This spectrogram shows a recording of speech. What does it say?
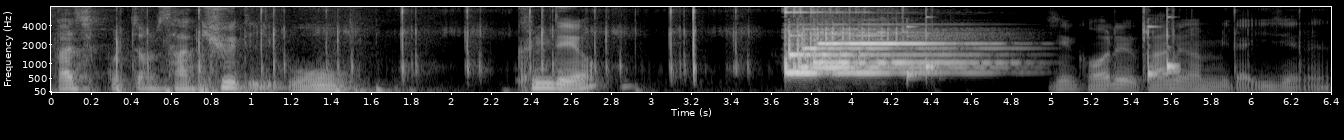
49.4QD고. 근데요? 지금 거래 가능합니다 이제는.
